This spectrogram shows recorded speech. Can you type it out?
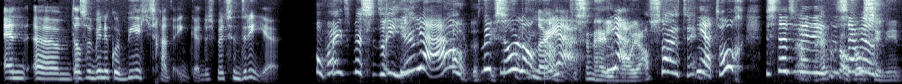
En ehm, dat we binnenkort biertjes gaan drinken. Dus met z'n drieën. Oh, heet met z'n drieën? Ja, Oh, dat met is, Noorlander, nou, ja. Dat is een hele Ja. mooie afsluiting. Ja, toch? Dus dat, Nou, daar heb ik dat ook zijn wel we- zin in.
